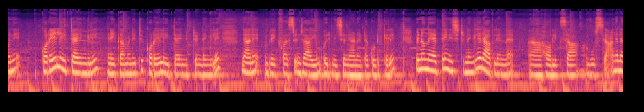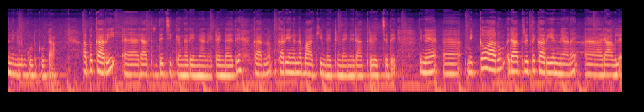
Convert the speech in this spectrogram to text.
ഓന് കുറേ ലേറ്റ് ആയെങ്കിൽ എണീക്കാൻ വേണ്ടിയിട്ട് കുറേ ലേറ്റ് ആയിട്ടുണ്ടെങ്കിൽ ഞാൻ ബ്രേക്ക്ഫാസ്റ്റും ചായയും ഒരുമിച്ച് തന്നെയാണ് കേട്ടോ കൊടുക്കൽ പിന്നെ നേരത്തെ എണീച്ചിട്ടുണ്ടെങ്കിൽ രാവിലെ തന്നെ ഹോർലിക്സ ബൂസ്റ്റ അങ്ങനെ എന്തെങ്കിലും കൊടുക്കൂട്ടാ കേട്ടോ അപ്പോൾ കറി രാത്രിത്തെ ചിക്കൻ കറി തന്നെയാണ് കേട്ടോ ഉണ്ടായത്. കാരണം കറി അങ്ങനെ ബാക്കി ഉണ്ടായിട്ടുണ്ടായിരുന്നു രാത്രി വെച്ചത്. പിന്നെ മിക്കവാറും രാത്രിത്തെ കറി തന്നെയാണ് രാവിലെ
